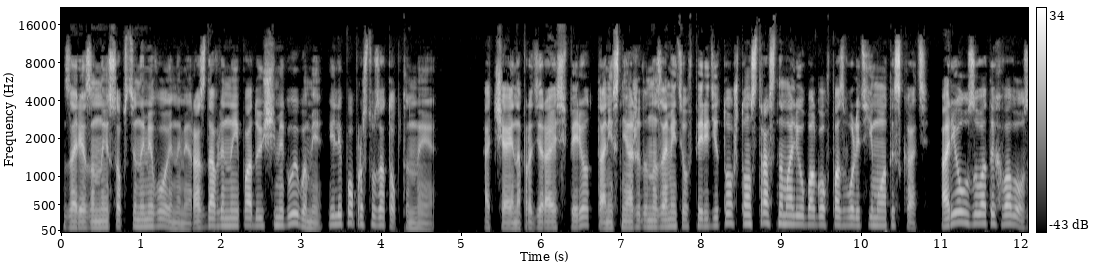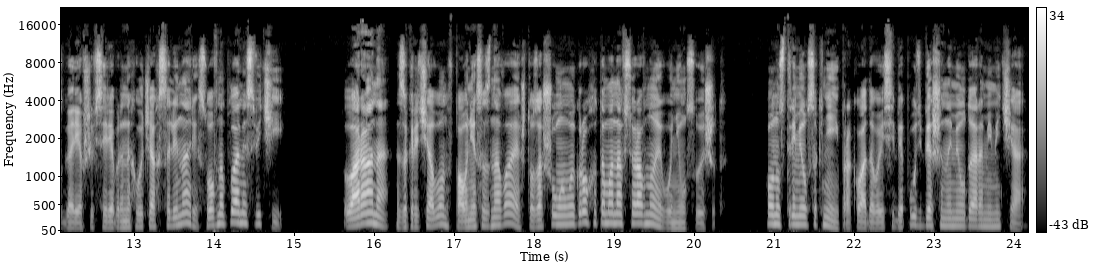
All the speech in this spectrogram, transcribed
зарезанные собственными воинами, раздавленные падающими глыбами или попросту затоптанные. Отчаянно продираясь вперед, Танис неожиданно заметил впереди то, что он страстно молил богов позволить ему отыскать. Ореол золотых волос, горевший в серебряных лучах солинари, словно пламя свечи. «Лорана!» — закричал он, вполне сознавая, что за шумом и грохотом она все равно его не услышит. Он устремился к ней, прокладывая себе путь бешеными ударами меча.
